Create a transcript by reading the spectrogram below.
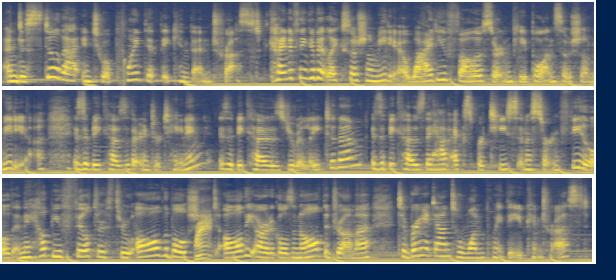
and distill that into a point that they can then trust. Kind of think of it like social media. Why do you follow certain people on social media? Is it because they're entertaining? Is it because you relate to them? Is it because they have expertise in a certain field and they help you filter through all the bullshit, all the articles, and all the drama to bring it down to one point that you can trust?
